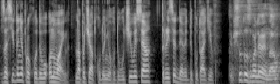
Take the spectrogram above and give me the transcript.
Засідання проходило онлайн. На початку до нього долучилися 39 депутатів. що дозволяє нам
